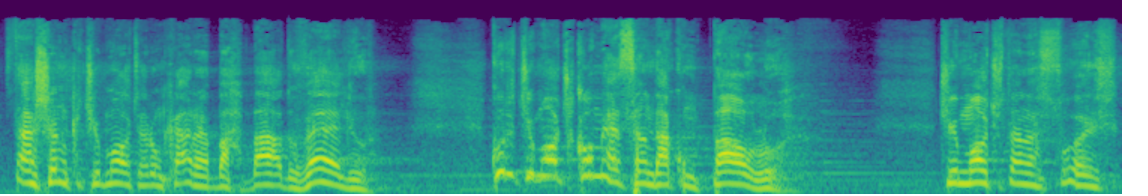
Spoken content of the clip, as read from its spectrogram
Está achando que Timóteo era um cara barbado, velho? Quando Timóteo começa a andar com Paulo, Timóteo está nas suas,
